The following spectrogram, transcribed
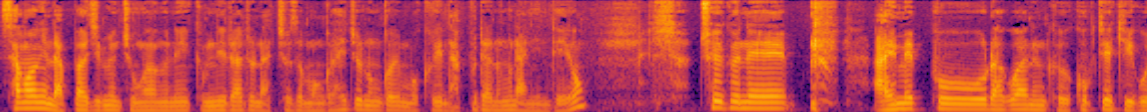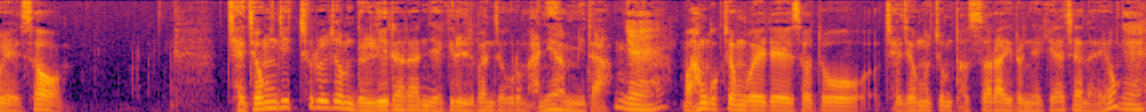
상황이 나빠지면 중앙은행이 금리라도 낮춰서 뭔가 해주는 거뭐 그게 나쁘다는 건 아닌데요. 최근에 IMF라고 하는 그 국제 기구에서 재정 지출을 좀 늘리라라는 얘기를 일반적으로 많이 합니다. 예. 뭐 한국 정부에 대해서도 재정을 좀 더 써라 이런 얘기 하잖아요. 예.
